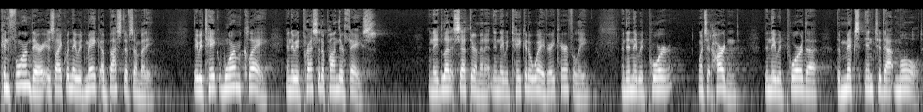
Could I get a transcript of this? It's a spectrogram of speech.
conformed there is like when they would make a bust of somebody. They would take warm clay and they would press it upon their face. And they'd let it set there a minute, and then they would take it away very carefully. And then they would pour, once it hardened, then they would pour the, the mix into that mold.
